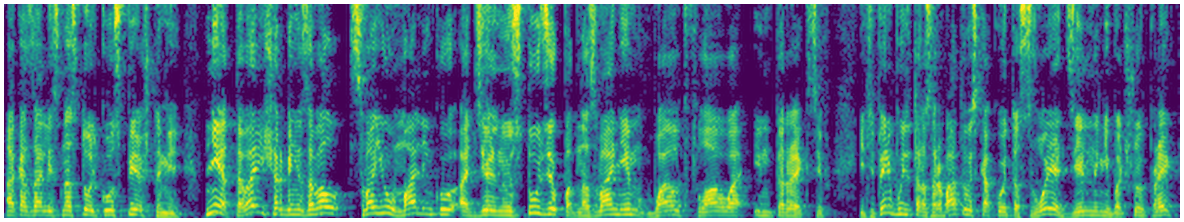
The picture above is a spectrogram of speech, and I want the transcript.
оказались настолько успешными. Нет, товарищ организовал свою маленькую отдельную студию под названием Wildflower Interactive. И теперь будет разрабатывать какой-то свой отдельный небольшой проект.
